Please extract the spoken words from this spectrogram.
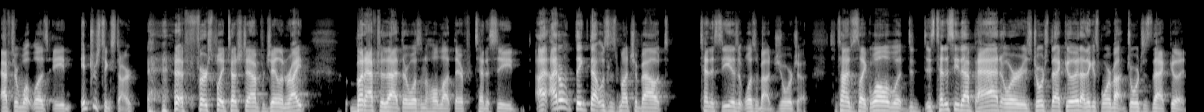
after what was an interesting start. First play touchdown for Jaylen Wright. But after that, there wasn't a whole lot there for Tennessee. I, I don't think that was as much about Tennessee as it was about Georgia. Sometimes it's like, well, what, did, is Tennessee that bad or is Georgia that good? I think it's more about Georgia's that good.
